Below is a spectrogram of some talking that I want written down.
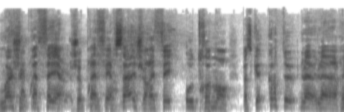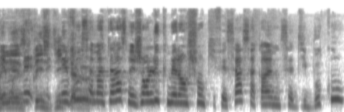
Moi, je préfère, je préfère ça. J'aurais fait autrement, parce que quand euh, la, la réalisatrice dit. Mais vous, ça m'intéresse. Mais Jean-Luc Mélenchon qui fait ça, ça quand même, ça dit beaucoup.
